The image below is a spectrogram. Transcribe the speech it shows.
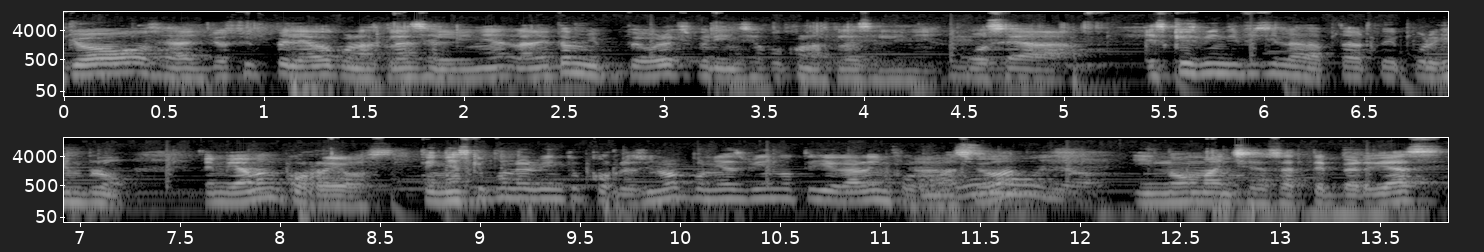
yo, o sea, yo estoy peleado con las clases en línea. La neta, mi peor experiencia fue con las clases en línea. O sea, es que es bien difícil adaptarte. Por ejemplo, te enviaban correos. Tenías que poner bien tu correo. Si no lo ponías bien, no te llegaba la información. No. Y no manches, o sea, te perdías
